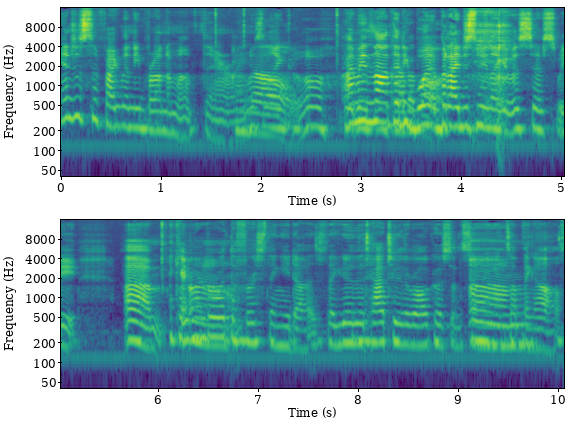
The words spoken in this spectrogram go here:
And just the fact that he brought him up there, I, was know. like, oh. It I mean, not that he would, but I just mean like it was so sweet. Um, I can't remember what the first thing he does. Like did the tattoo, the roller coaster, the singing, and something else.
